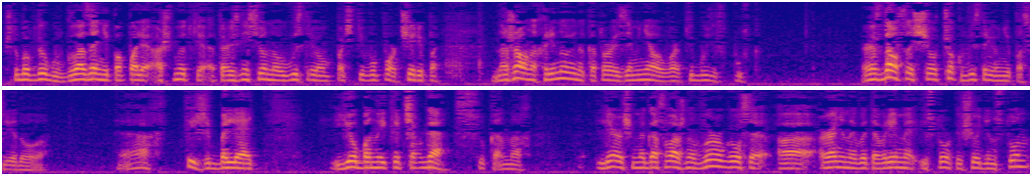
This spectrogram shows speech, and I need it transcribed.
чтобы вдруг в глаза не попали ошметки от разнесенного выстрелом почти в упор черепа, нажал на хреновину, которая заменяла в аркебузе спуск. Раздался щелчок, выстрелу не последовало. «Ах ты же, блядь! Ебаный кочерга, сука нах!» Лерыч многослажно выругался, а раненый в это время исторг еще один стон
